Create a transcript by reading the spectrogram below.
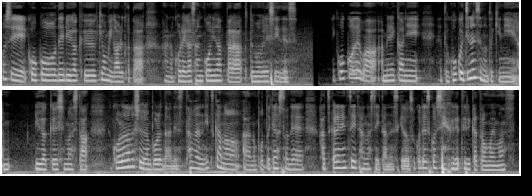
もし高校で留学興味がある方あのこれが参考になったらとても嬉しいです。高校ではアメリカに、えっと、高校1年生の時に留学しました。コロラド州のボルダーです。多分いつかのあのポッドキャストで初カレについて話していたんですけどそこで少し触れてるかと思います。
